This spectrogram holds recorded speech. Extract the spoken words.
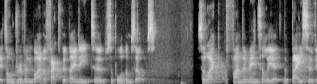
it's all driven by the fact that they need to support themselves. So, like, fundamentally, at the base of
